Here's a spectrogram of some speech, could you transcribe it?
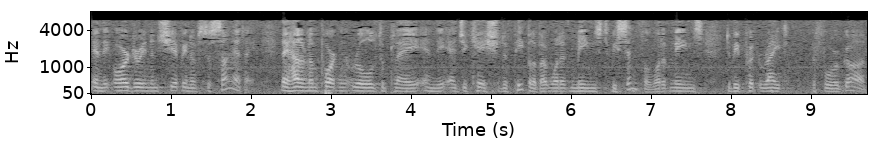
in the ordering and shaping of society. They had an important role to play in the education of people about what it means to be sinful, what it means to be put right before God.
